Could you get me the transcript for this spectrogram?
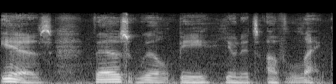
is, those will be units of length.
